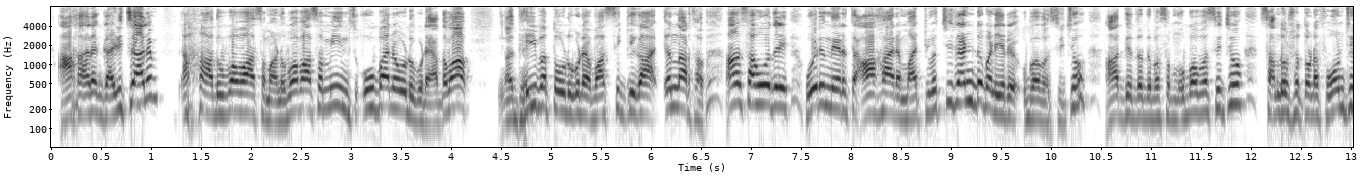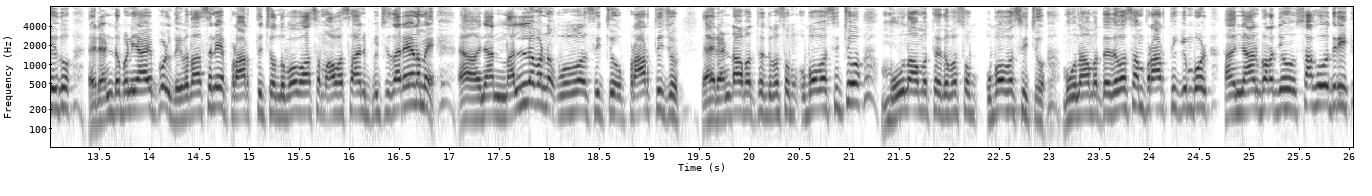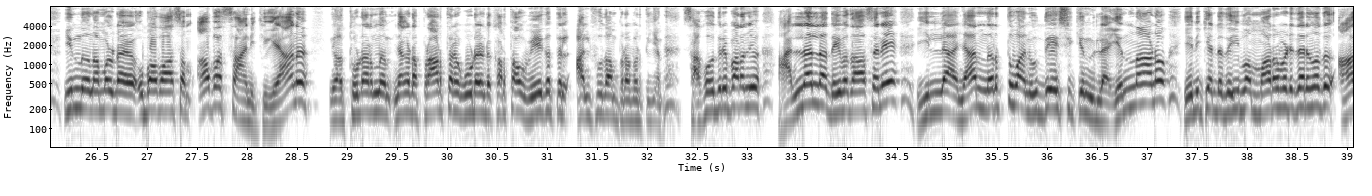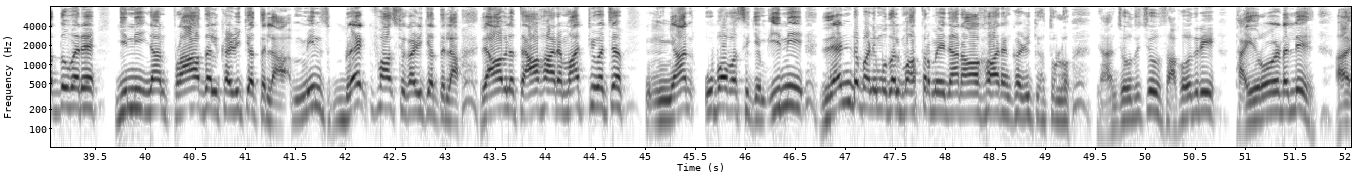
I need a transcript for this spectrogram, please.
ആഹാരം കഴിച്ചാലും അത് ഉപവാസമാണ്. ഉപവാസം മീൻസ് ഉപനോടുകൂടെ അഥവാ ദൈവത്തോടുകൂടെ വസിക്കുക എന്നർത്ഥം. ആ സഹോദരി ഒരു നേരത്തെ ആഹാരം മാറ്റിവെച്ച് രണ്ട് മണിവരെ ഉപവസിച്ചു. ആദ്യത്തെ ദിവസം ഉപവസിച്ചു. സന്തോഷത്തോടെ ഫോൺ ചെയ്തു. രണ്ട് മണിയായപ്പോൾ ദേവദാസനെ പ്രാർത്ഥിച്ചൊന്ന് ഉപവാസം അവസാനിപ്പിച്ച് തരയണമേ ഞാൻ നല്ലവണ്ണം ഉപവസിച്ചു പ്രാർത്ഥിച്ചു. രണ്ടാമത്തെ ദിവസം ഉപവസിച്ചു. മൂന്നാമത്തെ ദിവസം ഉപവസിച്ചു. മൂന്നാമത്തെ ദിവസം പ്രാർത്ഥിക്കുമ്പോൾ ഞാൻ പറഞ്ഞു സഹോദരി ഇന്ന് നമ്മളുടെ ഉപവാസം അവസാനിക്കുകയാണ്. തുടർന്ന് ഞങ്ങളുടെ പ്രാർത്ഥന കൂടേണ്ട കർത്താവ് വേഗത്തിൽ അത്ഭുതം പ്രവർത്തിക്കും. സഹോദരി പറഞ്ഞു അല്ലല്ല ദൈവദാസനെ ഇല്ല ഞാൻ നിർത്തുവാൻ ഉദ്ദേശിക്കുന്നില്ല. എന്നാണോ എനിക്ക് എന്റെ ദൈവം മറുപടി തരുന്നത്? അതുവരെ ഇനി ഞാൻ പ്രാതൽ കഴിക്കത്തില്ല. മീൻസ് ബ്രേക്ക്ഫാസ്റ്റ് കഴിക്കത്തില്ല. രാവിലത്തെ ആഹാരം മാറ്റിവെച്ച് ഞാൻ ഉപവസിക്കും. ഇനി രണ്ട് മണി മുതൽ മാത്രമേ ഞാൻ ആഹാരം കഴിക്കത്തുള്ളൂ. ഞാൻ ചോദിച്ചു സഹോദരി തൈറോയിഡ് അല്ലേ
